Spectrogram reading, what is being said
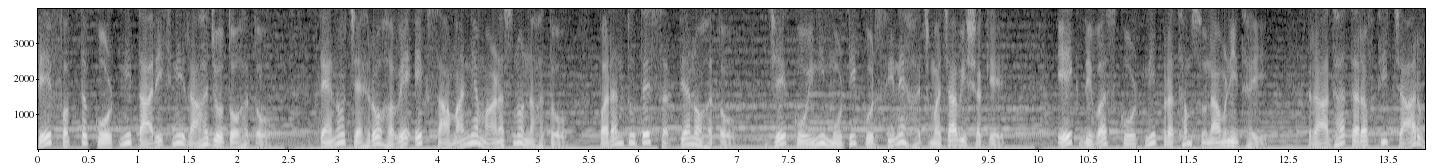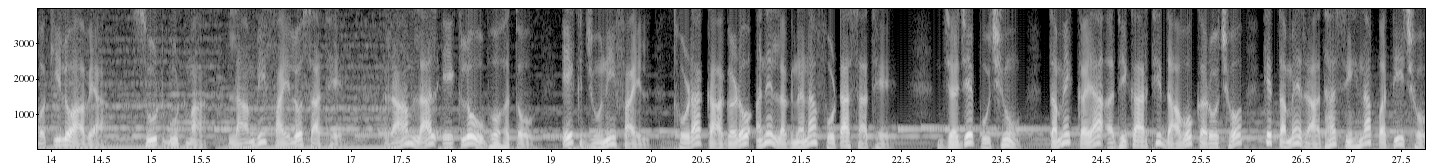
તે ફક્ત કોર્ટની તારીખની રાહ જોતો હતો. તેનો ચહેરો હવે એક સામાન્ય માણસનો ન હતો પરંતુ તે સત્યનો હતો, જે કોઈની મોટી કુર્સીને હચમચાવી શકે. એક દિવસ કોર્ટની પ્રથમ સુનાવણી થઈ. રાધા તરફથી ચાર વકીલો આવ્યા સૂટબૂટમાં લાંબી ફાઇલો સાથે. રામલાલ એકલો ઊભો હતો, એક જૂની ફાઇલ, થોડા કાગળો અને લગ્નના ફોટા સાથે. જજે પૂછ્યું, તમે કયા અધિકારથી દાવો કરો છો કે તમે રાધાસિંહના પતિ છો?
